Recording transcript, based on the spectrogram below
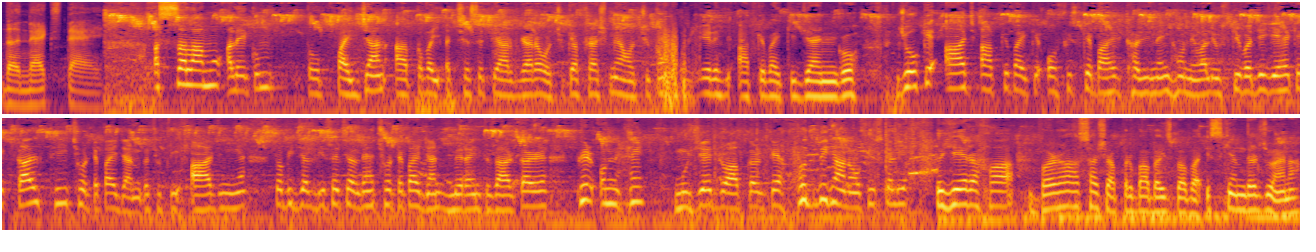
The next day. असलकुम तो भाईजान आपका भाई अच्छे से तैयार वगैरह हो चुका है फ्रेश में आ चुका हूँ। ये रही आपके भाई की जैंगो जो कि आज आपके भाई के ऑफ़िस के बाहर खड़ी नहीं होने वाली। उसकी वजह यह है कि कल थी छोटे भाईजान को छुट्टी, आज नहीं है। तो अभी जल्दी से चल रहे हैं छोटे भाईजान मेरा इंतज़ार कर रहे हैं। फिर उन्हें मुझे ड्रॉप करके खुद भी जाना ऑफ़िस के लिए। तो ये रहा बड़ा सा शापर बाबा, इस बाबा, इसके अंदर जो है ना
